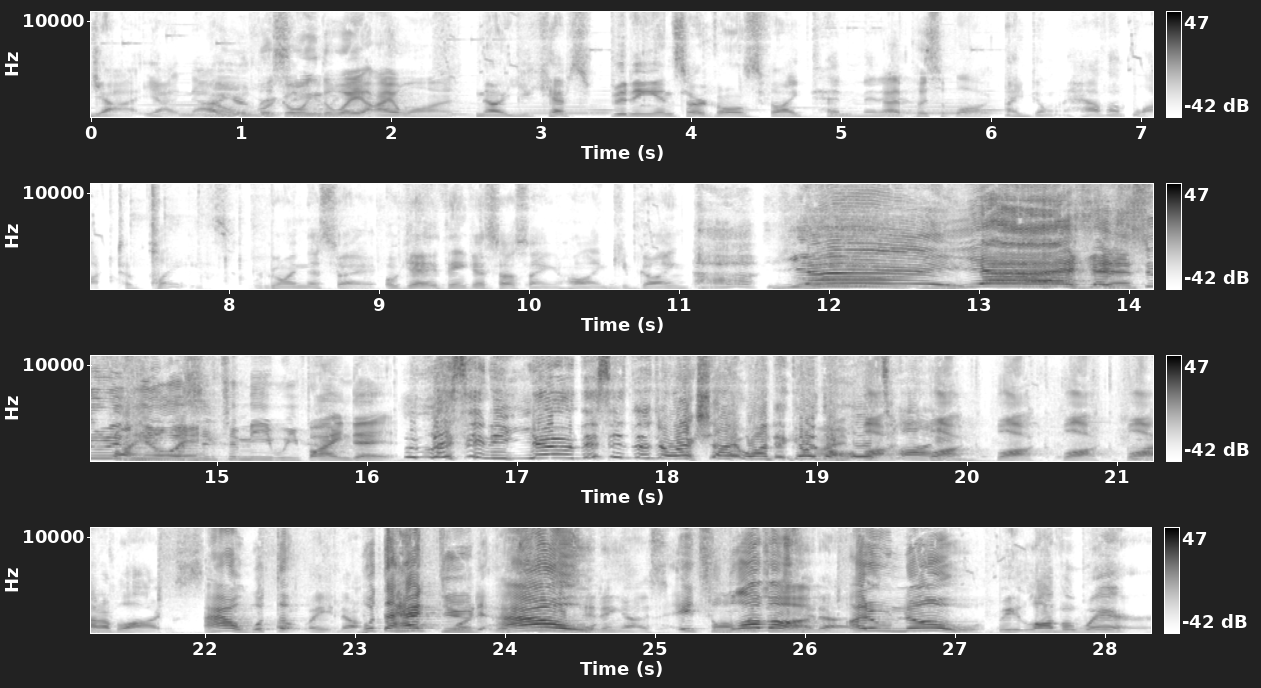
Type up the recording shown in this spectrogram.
Yeah, yeah. Now no, you're we're going to the me. way I want. No, you kept spinning in circles for like 10 minutes. Uh, place a block. I don't have a block to place. We're going this way. Okay, I think I saw something. Hold on, keep going. Yay! Oh, yes! Oh as soon as you listen to me, we find it. Listen to you! This is the direction I wanted to go the Alright, whole block, time. block, block, block, I'm out of blocks. Ow! What the? Oh, wait, no. What the heck, dude? What- Ow! hitting us? It's Oh, lava. us? I don't know. Wait, lava where?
